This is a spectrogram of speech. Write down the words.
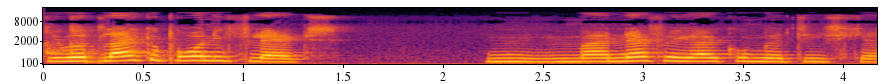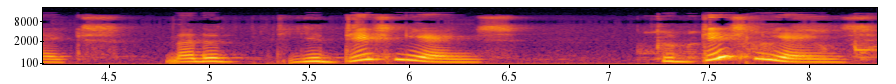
Je wordt lijken op Ronnie Flex. N- Maar never jij komt met iets geks. Nou, dat, je dis niet eens. Je dis niet eens.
